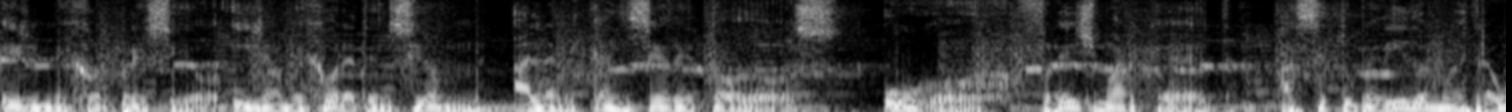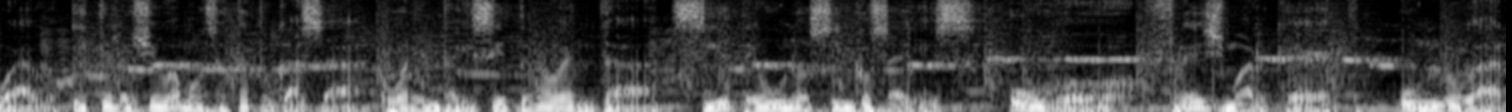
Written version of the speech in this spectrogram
El mejor precio y la mejor atención al alcance de todos. Hugo Fresh Market. Hace tu pedido en nuestra web y te lo llevamos hasta tu casa. 4790-7156. Hugo Fresh Market. Un lugar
